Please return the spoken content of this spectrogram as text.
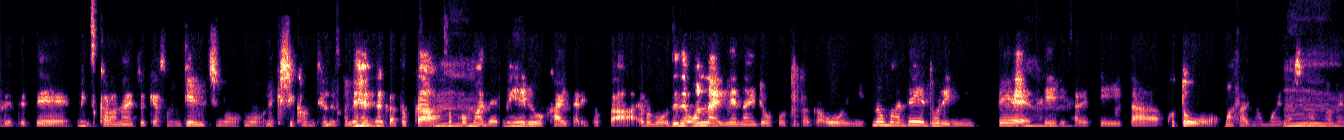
べてて、見つからない時はその現地のもう歴史観っていうんですかね、なんかとか、そこまでメールを書いたりとか、やっぱもう全然オンラインにね、ない情報とかが多いのまで取りに行って整理されていたことをまさに思い出しましたね。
